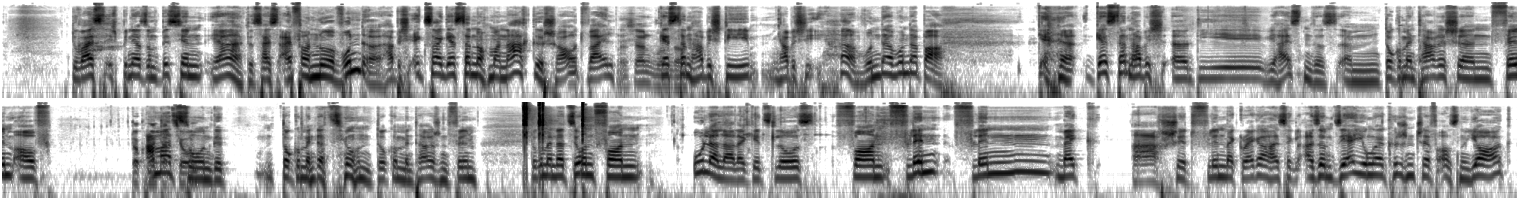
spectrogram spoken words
du weißt, ich bin ja so ein bisschen, ja, das heißt einfach nur Wunder. Habe ich extra gestern nochmal nachgeschaut, weil ja gestern habe ich die, habe ich die, ja, Wunder, wunderbar. Ge gestern habe ich äh, die, wie heißt denn das, ähm, dokumentarischen Film auf. Amazon Dokumentation, dokumentarischen Film, Dokumentation von Ulala, da geht's los, von Flynn, Flynn Mac, ach shit, Flynn McGregor heißt er, also ein sehr junger Küchenchef aus New York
